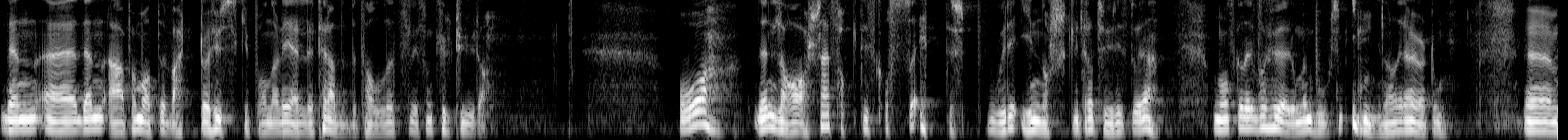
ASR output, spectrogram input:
den, eh, den, er på en måte verdt å huske på når det gjelder 30-tallets liksom, kultur. Og den lar seg faktisk også etterspore i norsk litteraturhistorie. Og nå skal dere få høre om en bok som ingen av dere har hørt om. Eh,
